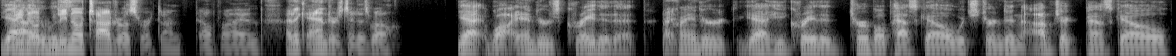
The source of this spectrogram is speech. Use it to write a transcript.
Yeah, Lino, it was, Lino Tadros worked on Delphi, and I think Anders did as well. yeah. Well, Anders created it. Right. Crander, yeah, he created Turbo Pascal, which turned into Object Pascal,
